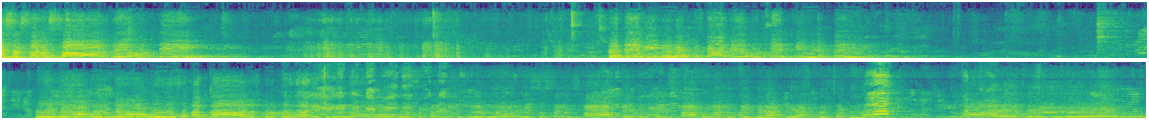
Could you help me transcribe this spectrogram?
ਇਸ ਸੰਸਾਰ ਦੇ ਉੱਤੇ ਕਦੇ ਵੀ ਮਨੁੱਖਤਾ ਦੇ ਉੱਤੇ ਭੀੜ ਪਈ। ਉਦੋਂ ਉਦੋਂ ਉਸ ਅਕਾਲ ਪੁਰਖ ਵਾਹਿਗੁਰੂ ਨੂੰ, ਉਸ ਪਰਮੇਸ਼ਵਰ ਨੂੰ ਇਸ ਸੰਸਾਰ ਦੇ ਉੱਤੇ ਸਾਧੂਆਂ ਨੂੰ ਭੇਜਣਾ ਪਿਆ, ਆਖੋ ਸਤਨਾਮ। ਵਾਹਿਗੁਰੂ।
